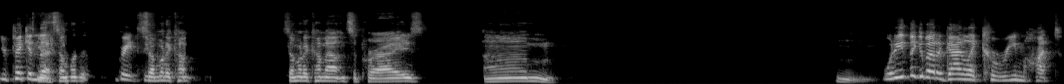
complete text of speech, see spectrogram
You're picking yeah, the someone. Great. Someone to come. Someone to come out and surprise. Um. Hmm. What do you think about a guy like Kareem Hunt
